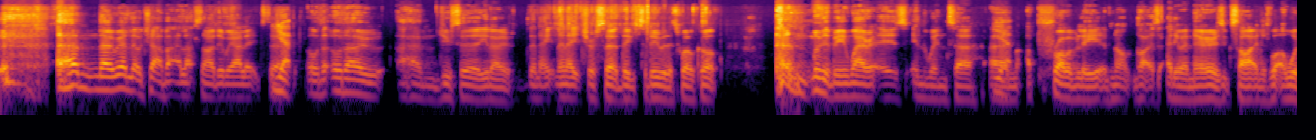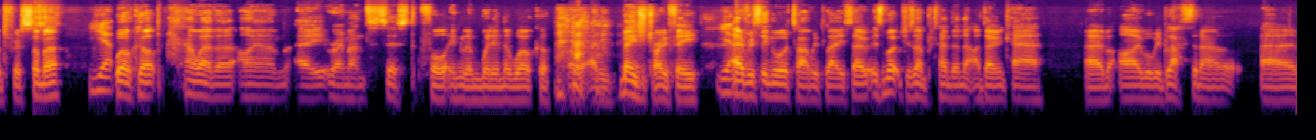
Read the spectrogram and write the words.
um, no, we had a little chat about it last night, did we, Alex? Uh, Although, although um, due to you know the, na- the nature of certain things to do with this World Cup, with it being where it is in the winter, um, yep. I probably have not got anywhere near as excited as what I would for a summer yep. World Cup. However, I am a romanticist for England winning the World Cup or any major trophy every single time we play. So, as much as I'm pretending that I don't care, um, I will be blasting out uh,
